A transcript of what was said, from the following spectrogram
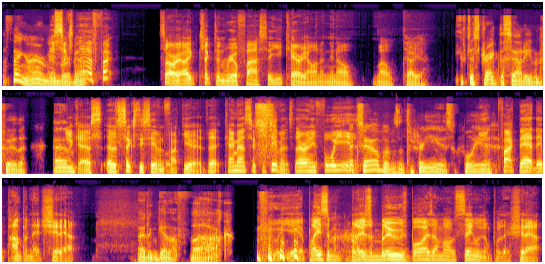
The thing I remember Six- about. Sorry, I clicked in real fast. So you carry on and then I'll, I'll tell you. You've just dragged this out even further. Um, Okay, it was, it was 67. Fuck you. That came out 67. So they're only four years. Six albums in three years, four Yeah, years. fuck that. They're pumping that shit out. I didn't give a fuck. Ooh, yeah, play some play some blues, boys. I'm gonna sing. We're gonna put that shit out.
